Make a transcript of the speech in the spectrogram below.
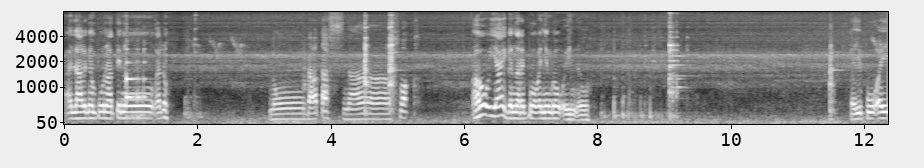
Lalagyan po natin ng ano, nung gatas na swak. Oh, iya, gana rin po kanyang gawin, oh. Kayo po ay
